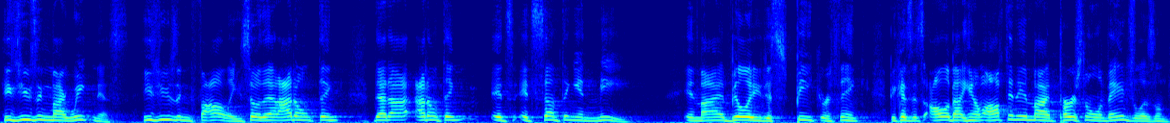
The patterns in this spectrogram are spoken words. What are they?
He's using my weakness. He's using folly so that I don't think that I, I don't think it's, it's something in me, in my ability to speak or think, because it's all about him. Often in my personal evangelism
